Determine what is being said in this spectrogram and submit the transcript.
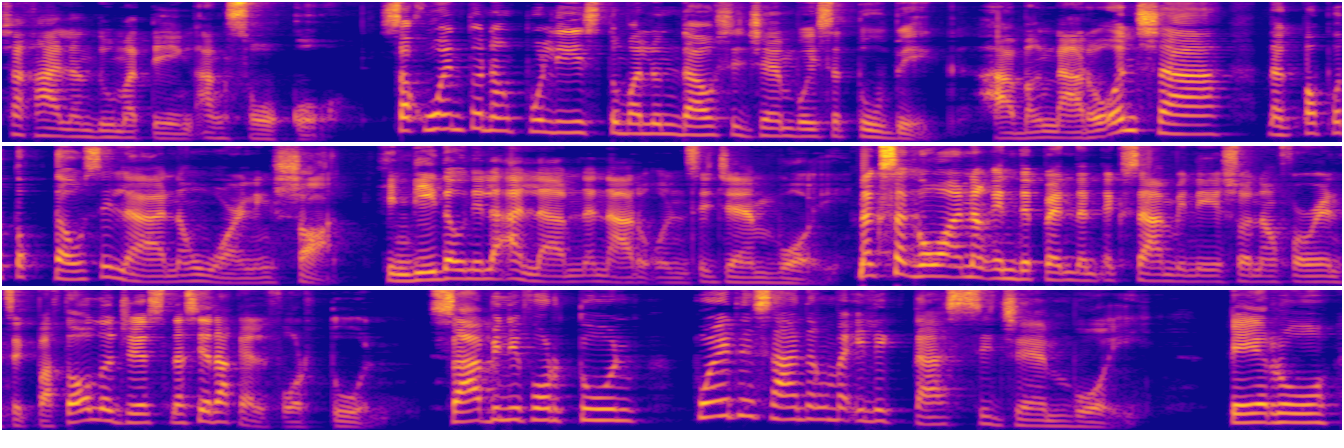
tsaka lang dumating ang soko. Sa kwento ng pulis, tumalon daw si Jemboy sa tubig. Habang naroon siya, nagpaputok daw sila ng warning shot. Hindi daw nila alam na naroon si Jemboy. Nagsagawa ng independent examination ng forensic pathologist na si Raquel Fortun. Sabi ni Fortun, pwede sanang mailigtas si Jemboy. Pero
